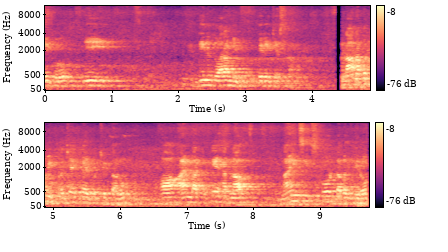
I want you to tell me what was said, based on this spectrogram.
మీకు ఈ దీని ద్వారా మీకు తెలియజేస్తున్నాను. నా నంబర్ మీకు ప్రత్యేకంగా ఇప్పుడు చెప్తాను. I'm doctor K. Harnath nine six four double zero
